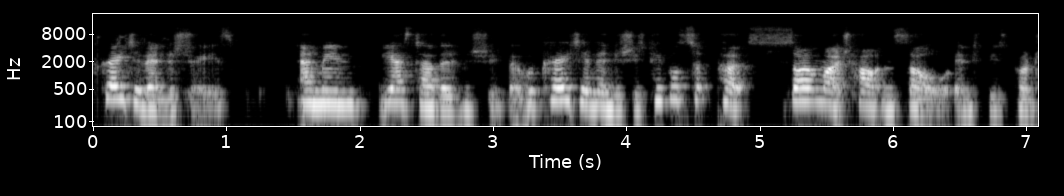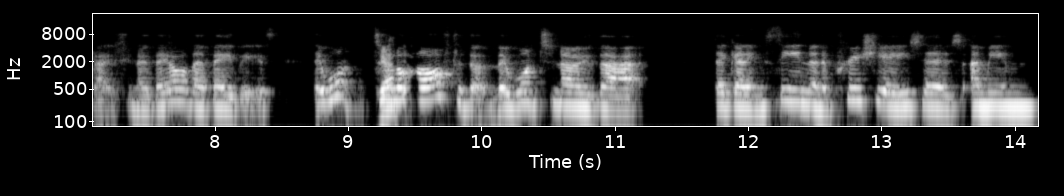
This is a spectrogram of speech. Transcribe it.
creative industries, I mean, yes, to other industries, but with creative industries, people put so much heart and soul into these projects. You know, they are their babies. They want to Yeah. look after them. They want to know that they're getting seen and appreciated. I mean,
